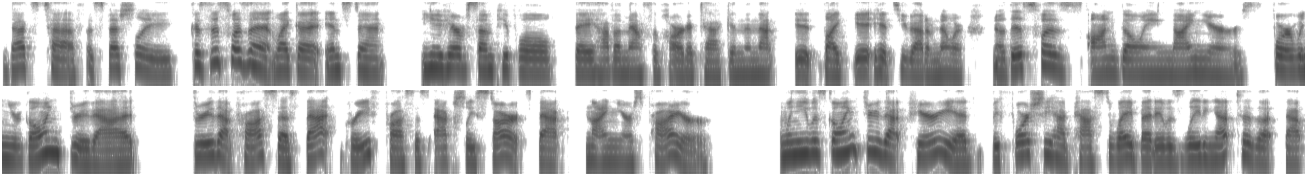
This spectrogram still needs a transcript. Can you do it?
that's tough especially because this wasn't like a instant you hear of some people they have a massive heart attack and then that it like it hits you out of nowhere. No this was ongoing 9 years for when you're going through that through that process that grief process actually starts back 9 years prior. When you was going through that period before she had passed away but it was leading up to the, that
